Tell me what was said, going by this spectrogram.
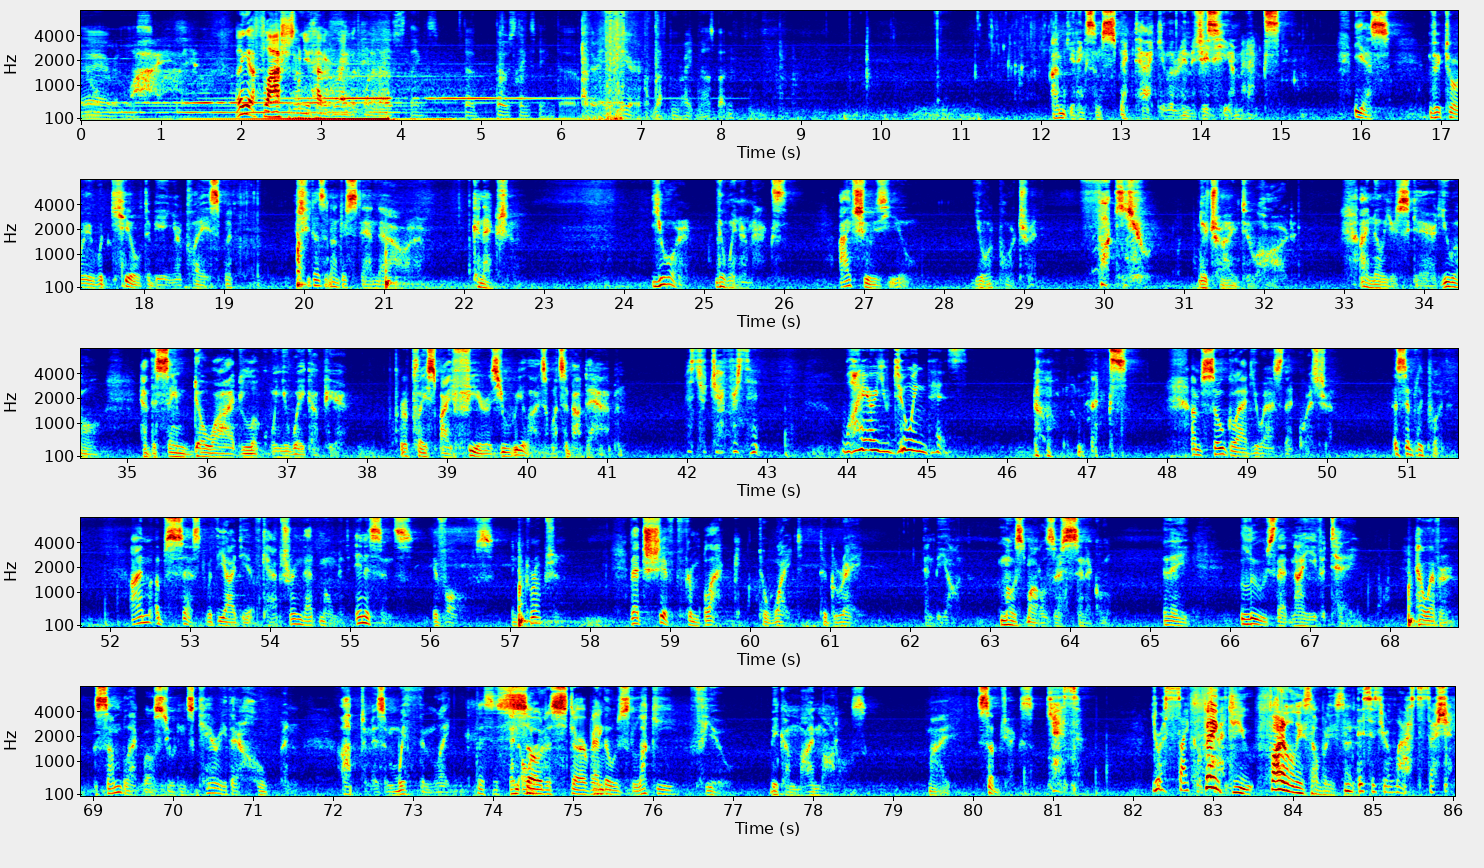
There it is. I think it flashes when you have it right with one of those things. The those things being the whether A or left and right mouse button. I'm getting some spectacular images here, Max. Yes, Victoria would kill to be in your place, but she doesn't understand our connection. You're the winner, Max. I choose you. Your portrait. Fuck you. You're trying too hard. I know you're scared. You all have the same doe-eyed look when you wake up here, replaced by fear as you realize what's about to happen. Mr. Jefferson, why are you doing this? Oh, Max, I'm so glad you asked that question. Simply put, I'm obsessed with the idea of capturing that moment innocence evolves into corruption. That shift from black to white to gray and beyond. Most models are cynical. They lose that naivete. However, some Blackwell students carry their hope and optimism with them like This is an so aura. disturbing. And those lucky few become my models, my subjects. Yes. You're a psychopath. Thank you. Finally, somebody said And this is your last session.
